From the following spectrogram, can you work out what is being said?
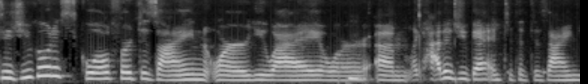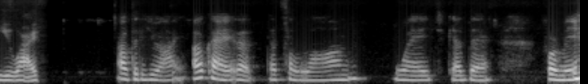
did you go to school for design or UI or hmm. um, like how did you get into the design UI? Oh, the UI. Okay, that, that's a long way to get there for me.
